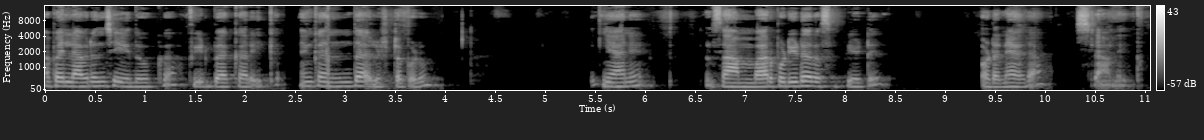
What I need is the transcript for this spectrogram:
അപ്പോൾ എല്ലാവരും ഒന്ന് ചെയ്ത് നോക്കുക. ഫീഡ്ബാക്ക് അറിയിക്കുക. നിങ്ങൾക്ക് എന്തായാലും ഇഷ്ടപ്പെടും. ഞാൻ സാമ്പാർ പൊടിയുടെ റെസിപ്പിയായിട്ട് ഉടനെ വരാം. അസ്സാം വലൈക്കും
